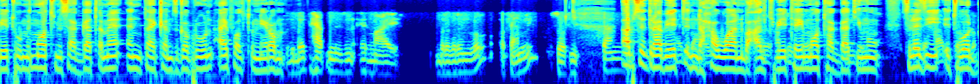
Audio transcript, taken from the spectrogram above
ቤቱ ሞት ምስ ኣጋጠመ እንታይ ከም ዝገብሩ እውን ኣይፈልጡን ነይሮም። ኣብ ስድራ ቤት እንዳ ሓዋ ንበዓልቲ ቤተይ ሞት ኣጋጢሙ። ስለዚ እቲ ወዱ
